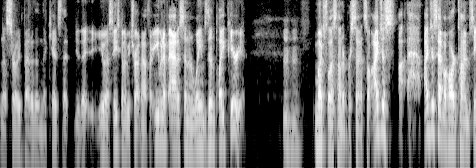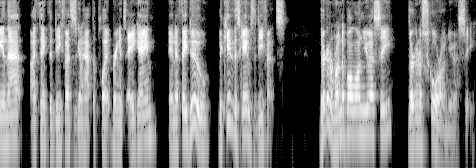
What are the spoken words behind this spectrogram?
necessarily better than the kids that, that USC is going to be trotting out there, even if Addison and Williams didn't play. Period mm-hmm. much less hundred percent. So I just I just have a hard time seeing that. I think the defense is going to have to play bring its A game, and if they do, the key to this game is the defense. They're going to run the ball on USC. They're going to score on USC.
